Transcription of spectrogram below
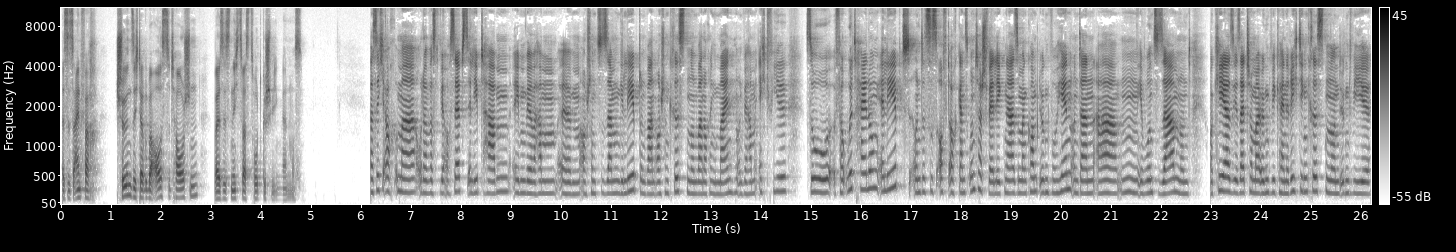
Es ist einfach schön, sich darüber auszutauschen weil es ist nichts, was totgeschwiegen werden muss. Was ich auch immer oder was wir auch selbst erlebt haben, eben wir haben ähm, auch schon zusammen gelebt und waren auch schon Christen und waren auch in Gemeinden und wir haben echt viel so Verurteilung erlebt und das ist oft auch ganz unterschwellig. Ne? Also man kommt irgendwo hin und dann, ah, mh, hm, ihr wohnt zusammen und okay, also ihr seid schon mal irgendwie keine richtigen Christen und irgendwie,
